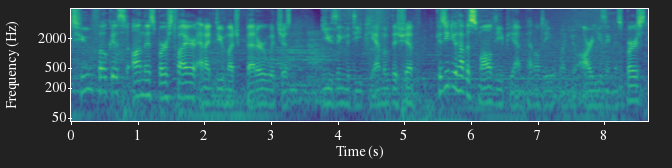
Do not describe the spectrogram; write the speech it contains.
too focused on this burst fire, and I do much better with just using the DPM of the ship, because you do have a small DPM penalty when you are using this burst.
